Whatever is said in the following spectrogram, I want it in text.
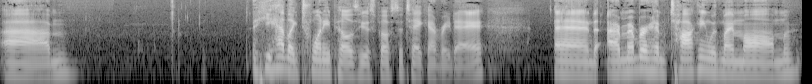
Um, he had like 20 pills he was supposed to take every day. And I remember him talking with my mom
